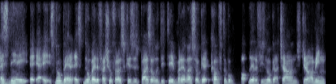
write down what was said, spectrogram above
isn't he? It's no better, it's no beneficial for us because as Baz alluded to, Morelos will get comfortable up there if he's not got a challenge. Do you know what I mean?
